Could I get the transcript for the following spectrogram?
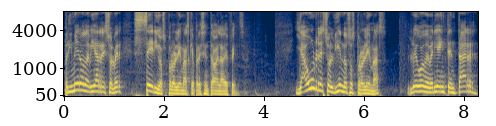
primero debía resolver serios problemas que presentaba en la defensa. Y aún resolviendo esos problemas, luego debería intentar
